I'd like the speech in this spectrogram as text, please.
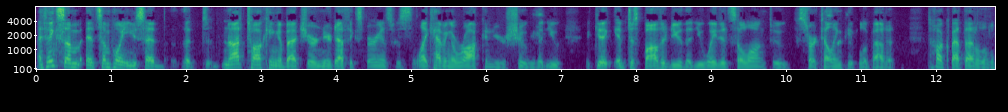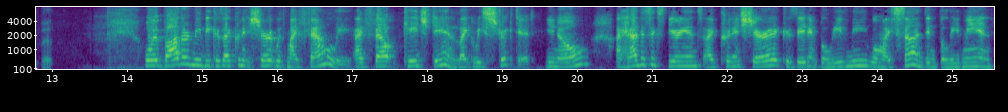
I think some at some point you said that not talking about your near death experience was like having a rock in your shoe that you it, it just bothered you that you waited so long to start telling people about it. Talk about that a little bit. Well, it bothered me because I couldn't share it with my family. I felt caged in, like restricted, you know? I had this experience, I couldn't share it because they didn't believe me. Well, my son didn't believe me and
